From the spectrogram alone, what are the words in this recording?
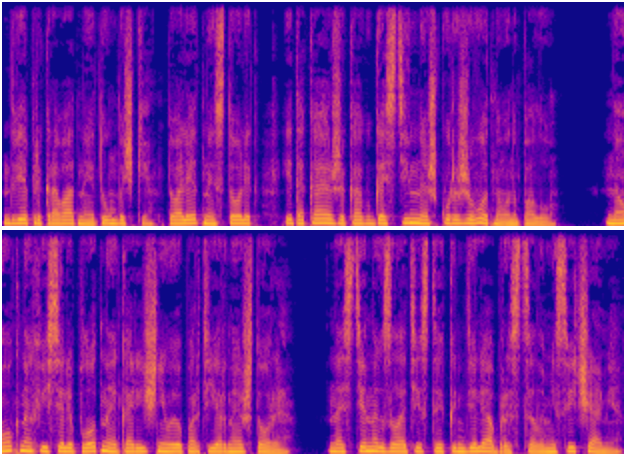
Две прикроватные тумбочки, туалетный столик и такая же, как в гостиной, шкура животного на полу. На окнах висели плотные коричневые портьерные шторы. На стенах золотистые канделябры с целыми свечами.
